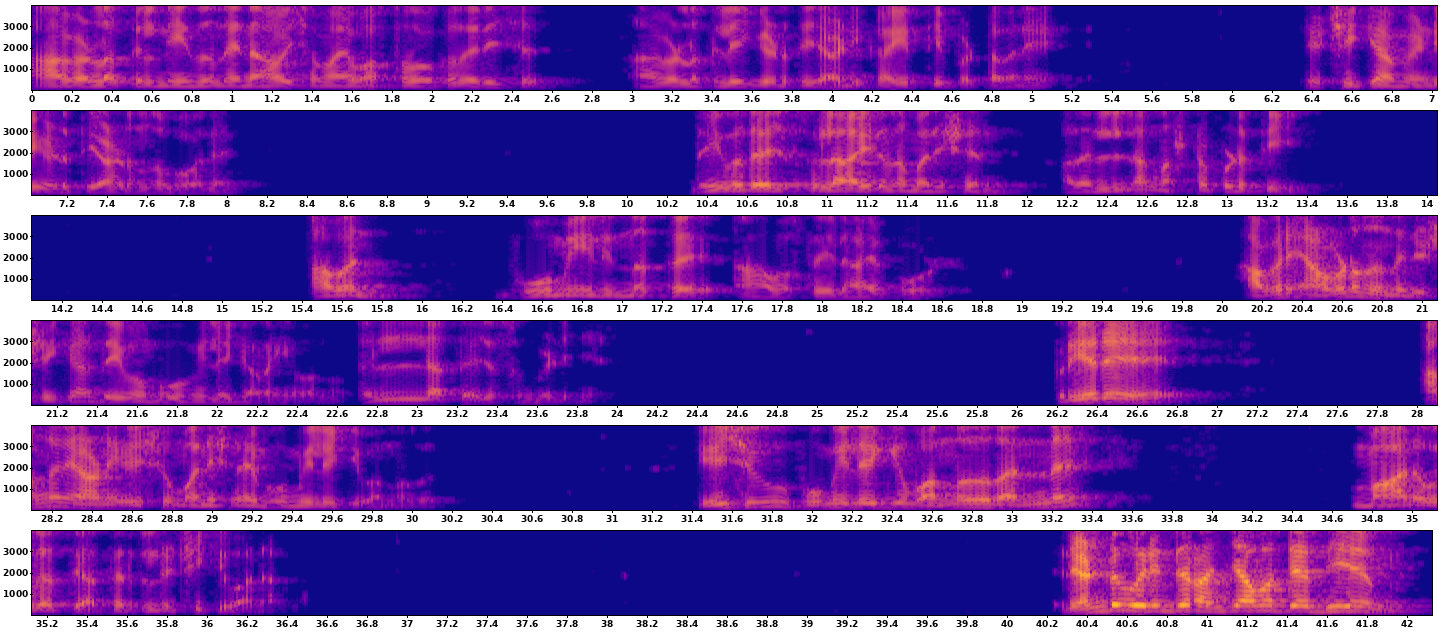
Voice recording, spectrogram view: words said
ആ വെള്ളത്തിൽ നീന്തുന്നതിന് ആവശ്യമായ വസ്ത്രമൊക്കെ ധരിച്ച് ആ വെള്ളത്തിലേക്ക് എടുത്ത് ചാടി കയറ്റിപ്പെട്ടവനെ രക്ഷിക്കാൻ വേണ്ടി എടുത്തിയാടുന്നത് പോലെ ദൈവതേജസ്സിലായിരുന്ന മനുഷ്യൻ അതെല്ലാം നഷ്ടപ്പെടുത്തി അവൻ ഭൂമിയിൽ ഇന്നത്തെ ആ അവസ്ഥയിലായപ്പോൾ അവരെ അവിടെ നിന്ന് രക്ഷിക്കാൻ ദൈവം ഭൂമിയിലേക്ക് ഇറങ്ങി വന്നു. എല്ലാ തേജസ്സും വെടിഞ്ഞ്. പ്രിയരെ അങ്ങനെയാണ് യേശു മനുഷ്യനെ ഭൂമിയിലേക്ക് വന്നത്. യേശു ഭൂമിയിലേക്ക് വന്നത് തന്നെ മാനകുലത്തെ അത്തരത്തിൽ രക്ഷിക്കുവാനാണ്. രണ്ട് പേരിന്റെ അഞ്ചാമത്തെ അധ്യായം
